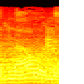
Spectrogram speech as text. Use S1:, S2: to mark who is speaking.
S1: mad now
